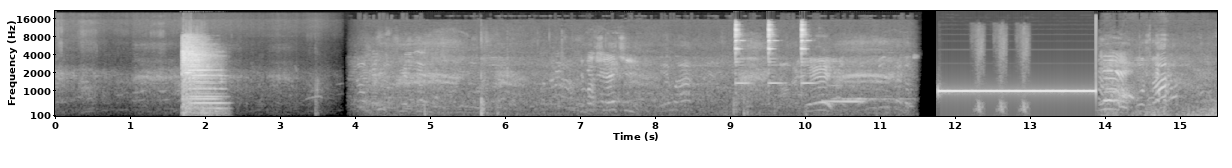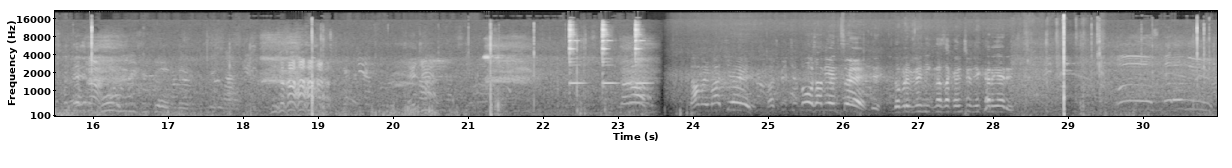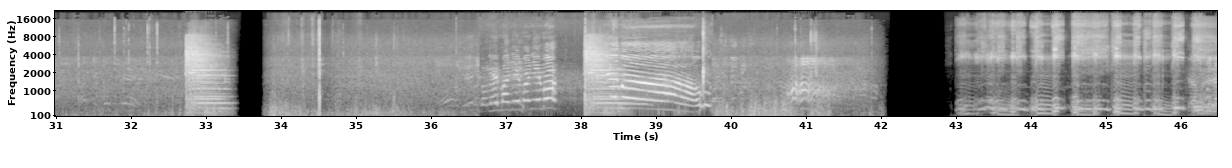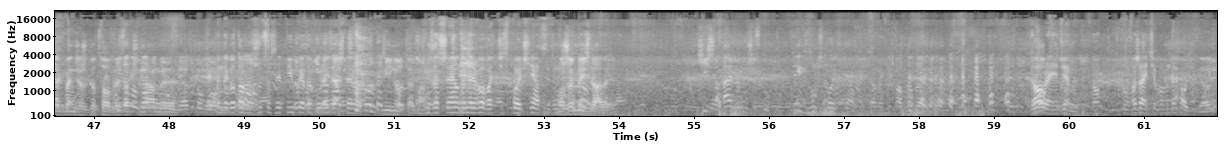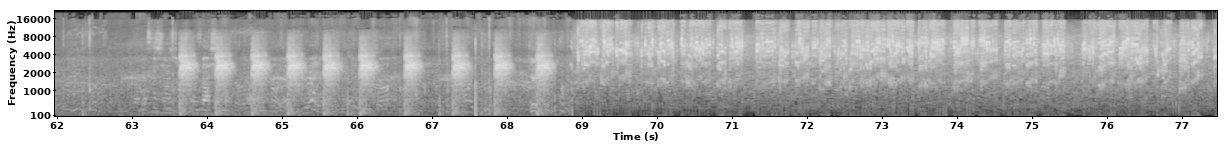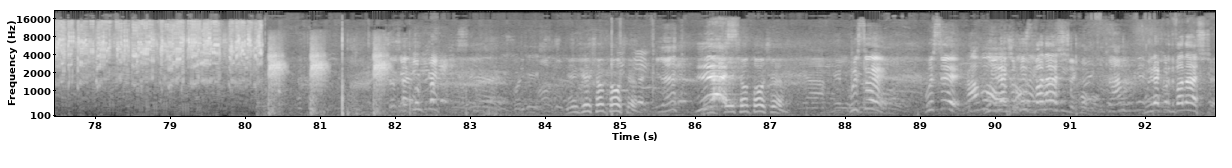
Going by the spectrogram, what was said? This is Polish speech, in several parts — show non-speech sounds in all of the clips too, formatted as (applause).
Dobry wynik na zakończenie kariery. Nie ma, nie ma, nie ma! Nie ma! Jak będziesz gotowy, zaczynamy. Będę gotowy, rzucę sobie piłkę do góry i zacznę robić. Minutę masz. Mnie zaczynają denerwować ci społeczniacy. to Możemy może- iść dalej. Cisza, dajmy mu się skupić. Tych dwóch społeczniaków tam jakieś ma problemy. (laughs) Dobra, jedziemy. No, tylko uważajcie, bo będę chodził. No. Jesteś rozrzutny, zawsze. Dziękuję. 58. Ile? 58. Łysy! Łysy! Mój rekord jest 12, chłopu. Mój rekord 12.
